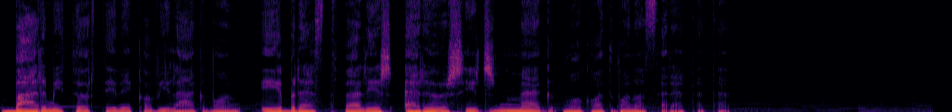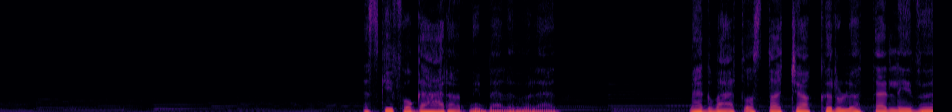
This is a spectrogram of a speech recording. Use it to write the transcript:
Bármi történik a világban, ébreszt fel és erősítsd meg magadban a szeretetet. Ez ki fog áradni belőled. Megváltoztatja a körülötted lévő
